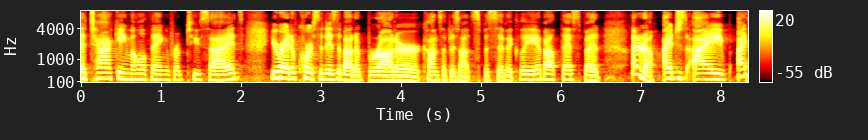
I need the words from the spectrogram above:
attacking the whole thing from two sides you're right of course it is about a broader concept it's not specifically about this but but I don't know. I just I I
